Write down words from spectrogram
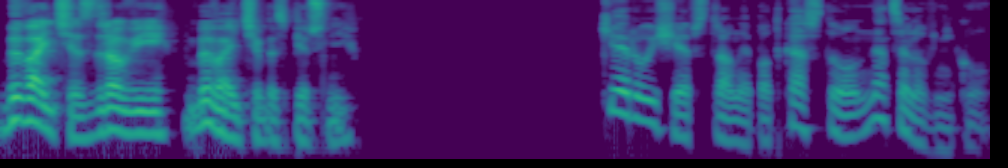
Bywajcie zdrowi, bywajcie bezpieczni. Kieruj się w stronę podcastu na celowniku.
